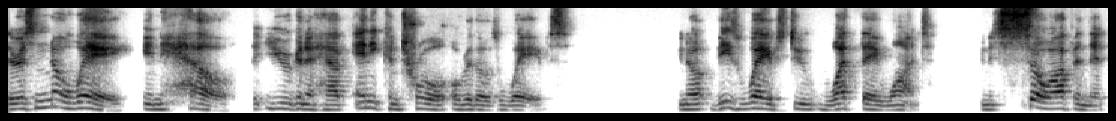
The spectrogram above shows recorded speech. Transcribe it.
There is no way in hell that you're going to have any control over those waves. You know, these waves do what they want. And it's so often that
